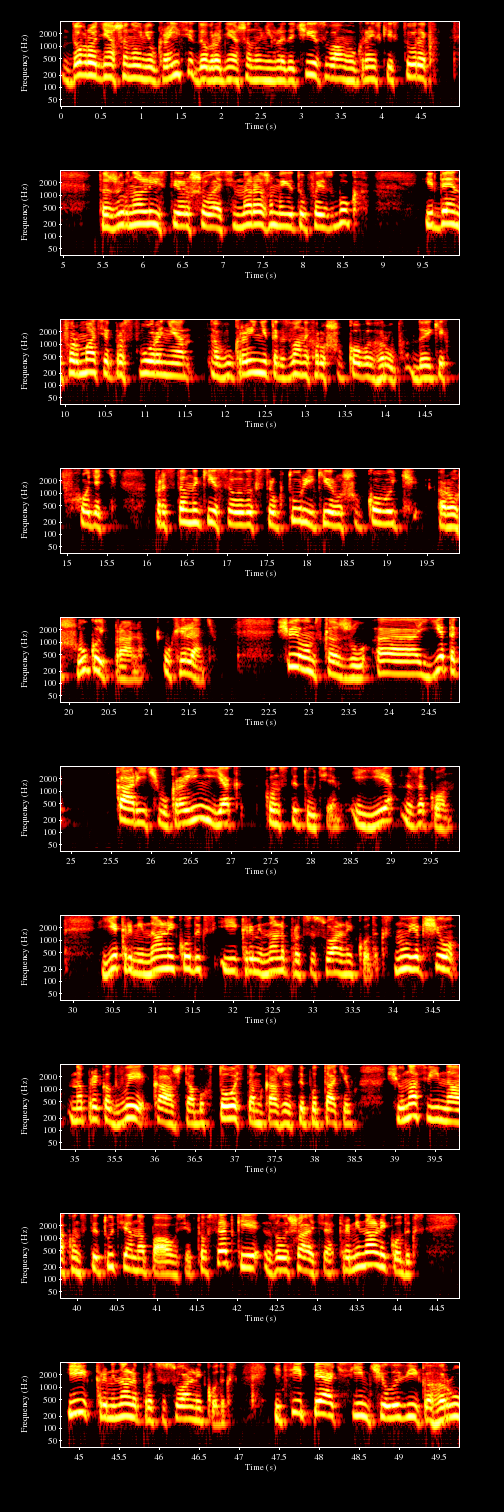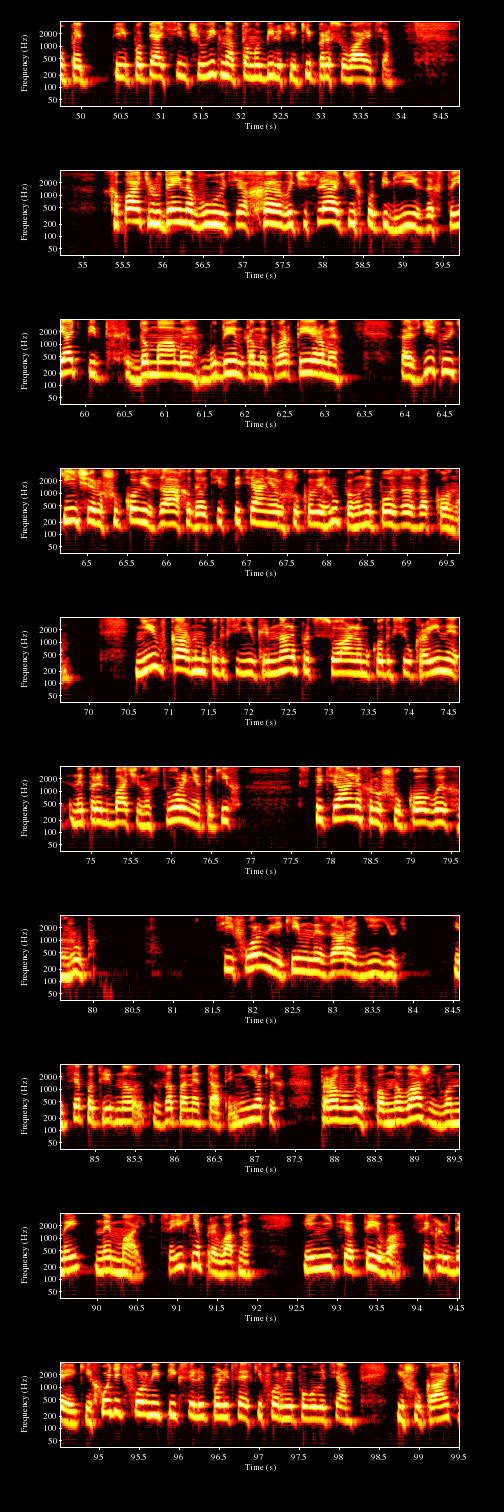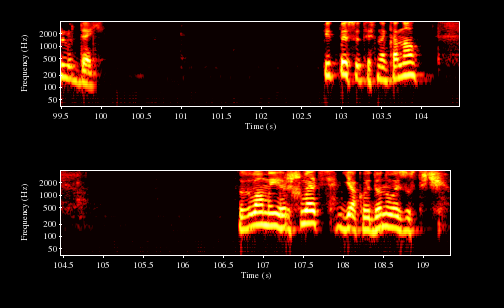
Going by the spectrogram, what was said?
Доброго дня, шановні українці, доброго дня, шановні глядачі. З вами український історик та журналіст Ігор Швець. Мережами YouTube Facebook іде інформація про створення в Україні так званих розшукових груп, до яких входять представники силових структур, які розшуковують, розшукують правильно ухилянтів. Що я вам скажу? Е, Є така річ в Україні, як Конституція і є закон. Є кримінальний кодекс і кримінально-процесуальний кодекс. Ну, якщо, наприклад, ви кажете, або хтось там каже з депутатів, що у нас війна, конституція на паузі, то все-таки залишається кримінальний кодекс і кримінально-процесуальний кодекс. І ці 5-7 чоловік групи, по 5-7 чоловік на автомобілях, які пересуваються. Хапають людей на вулицях, е, вичисляють їх по під'їздах, стоять під домами, будинками, квартирами, е, здійснюють інші розшукові заходи. Оці спеціальні розшукові групи вони поза законом. Ні в Карному кодексі, ні в Кримінально-процесуальному кодексі України не передбачено створення таких спеціальних розшукових груп в цій формі, в якій вони зараз діють. І це потрібно запам'ятати. Ніяких правових повноважень вони не мають. Це їхня приватна ініціатива цих людей, які ходять в формі пікселі, поліцейській формі по вулицям і шукають людей. Підписуйтесь на канал. З вами Ігор Швець. Дякую, до нової зустрічі.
